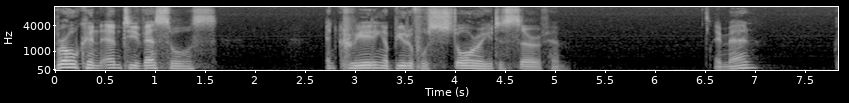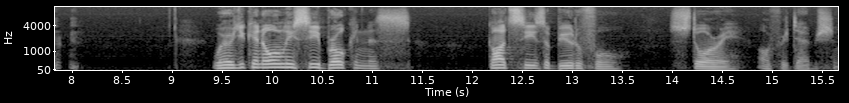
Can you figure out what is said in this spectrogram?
broken, empty vessels and creating a beautiful story to serve Him. Amen? Where you can only see brokenness, God sees a beautiful story of redemption.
